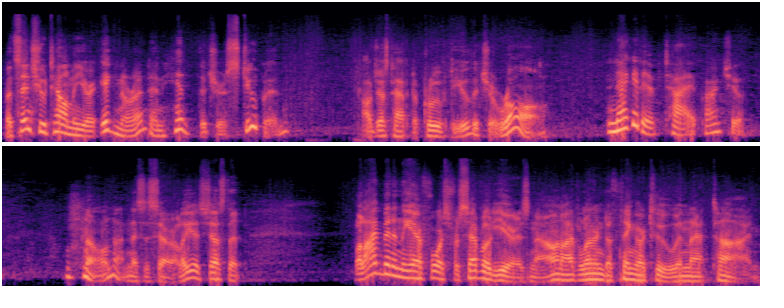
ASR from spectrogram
But since you tell me you're ignorant and hint that you're stupid, I'll just have to prove to you that you're wrong. Negative type, aren't you? No, not necessarily. It's just that. Well, I've been in the Air Force for several years now, and I've learned a thing or two in that time.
